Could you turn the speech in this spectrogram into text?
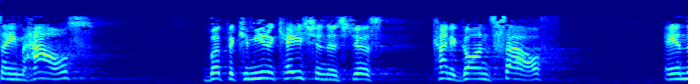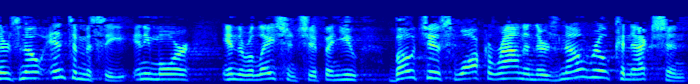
same house, but the communication has just kind of gone south and there's no intimacy anymore in the relationship and you both just walk around and there's no real connection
